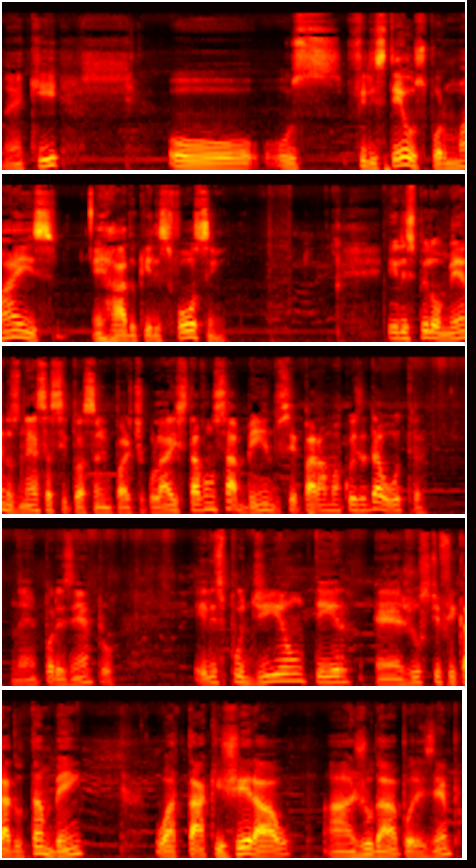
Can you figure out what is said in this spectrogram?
né? que o, os filisteus, por mais errado que eles fossem, eles, pelo menos nessa situação em particular, estavam sabendo separar uma coisa da outra. Né? Por exemplo, eles podiam ter é, justificado também o ataque geral a Judá, por exemplo,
